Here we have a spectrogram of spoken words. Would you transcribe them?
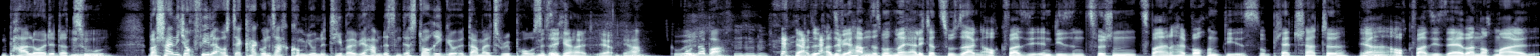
ein paar Leute dazu. Mhm. Wahrscheinlich auch viele aus der Kack- und Sach-Community, weil wir haben das in der Story damals repostet. Mit Sicherheit, ja. Ja, wunderbar. Ja, also, also wir haben, das muss man ehrlich dazu sagen, auch quasi in diesen zwischen zweieinhalb Wochen, die es so plätscherte, ja, auch quasi selber nochmal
